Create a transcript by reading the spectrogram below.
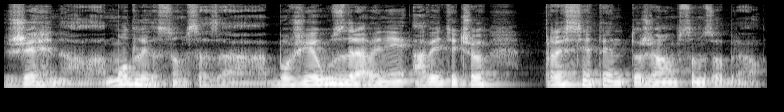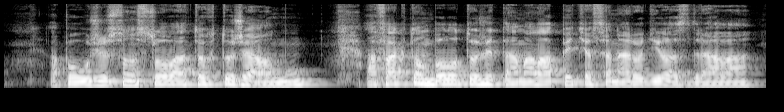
žehnal. A modlil som sa za Božie uzdravenie a viete čo? Presne tento žalm som zobral. A použil som slova tohto žalmu. A faktom bolo to, že tá malá Peťa sa narodila zdravá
